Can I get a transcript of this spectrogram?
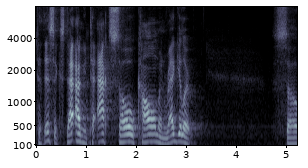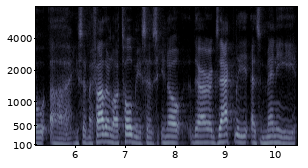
to this extent, I mean, to act so calm and regular. So uh, he said, My father in law told me, he says, you know, there are exactly as many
